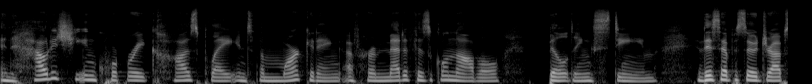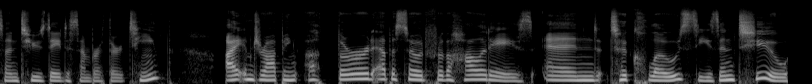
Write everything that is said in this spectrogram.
And how did she incorporate cosplay into the marketing of her metaphysical novel, Building Steam? This episode drops on Tuesday, December 13th. I am dropping a third episode for the holidays and to close season two.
